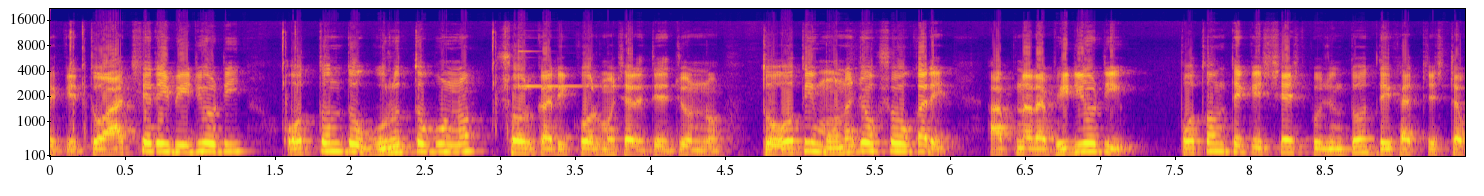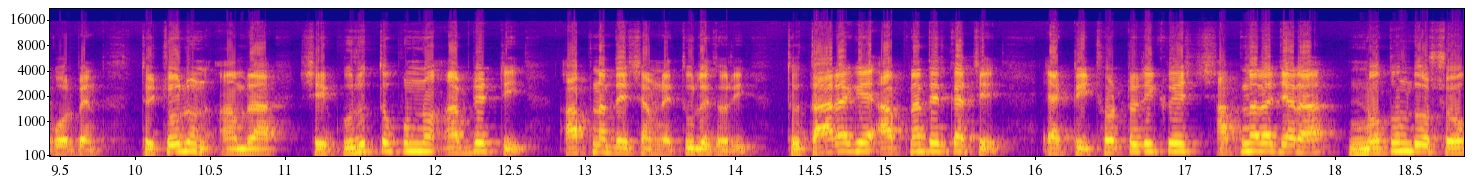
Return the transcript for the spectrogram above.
থেকে। তো আজকের এই ভিডিওটি অত্যন্ত গুরুত্বপূর্ণ সরকারি কর্মচারীদের জন্য। তো অতি মনোযোগ সহকারে আপনারা ভিডিওটি প্রথম থেকে শেষ পর্যন্ত দেখার চেষ্টা করবেন। তো চলুন আমরা সেই গুরুত্বপূর্ণ আপডেটটি আপনাদের সামনে তুলে ধরি। তো তার আগে আপনাদের কাছে একটি ছোট্ট রিকোয়েস্ট আপনারা যারা নতুন দর্শক,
